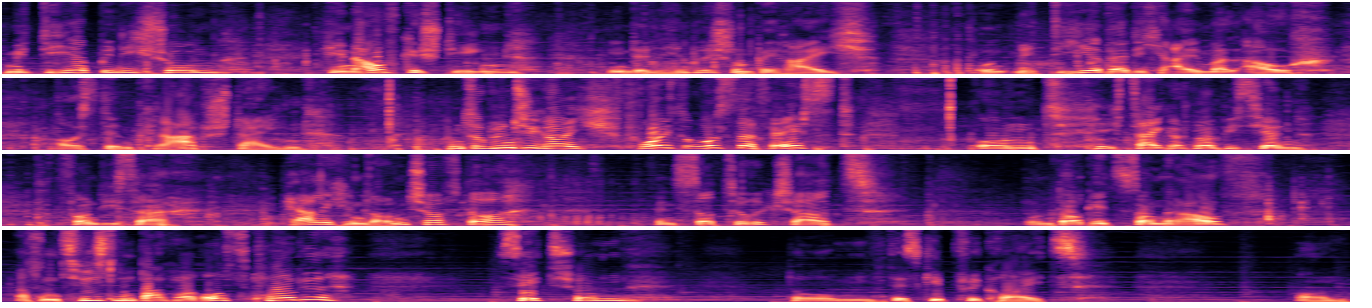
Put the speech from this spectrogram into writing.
Mit dir bin ich schon hinaufgestiegen in den himmlischen Bereich und mit dir werde ich einmal auch aus dem Grab steigen. Und so wünsche ich euch frohes Osterfest und ich zeige euch noch ein bisschen von dieser herrlichen Landschaft da, wenn es da zurückschaut. Und da geht es dann rauf auf den Zwieselbacher Rostkogel. Seht schon da das Gipfelkreuz. Und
